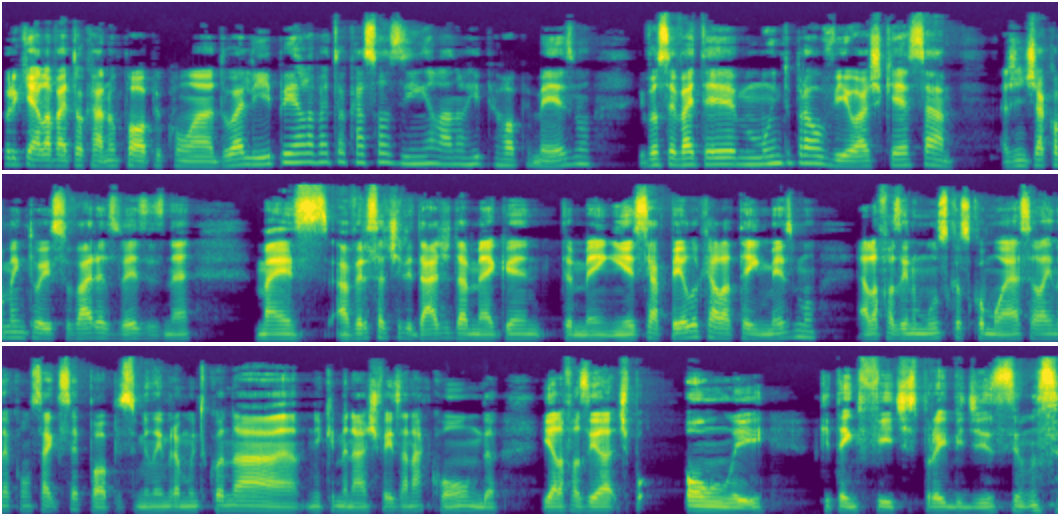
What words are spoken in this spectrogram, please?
Porque ela vai tocar no pop com a Dua Lipa e ela vai tocar sozinha lá no hip hop mesmo. E você vai ter muito para ouvir. Eu acho que essa a gente já comentou isso várias vezes, né? Mas a versatilidade da Megan também, e esse apelo que ela tem, mesmo ela fazendo músicas como essa, ela ainda consegue ser pop. Isso me lembra muito quando a Nicki Minaj fez Anaconda, e ela fazia, tipo, Only que tem feats proibidíssimos,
